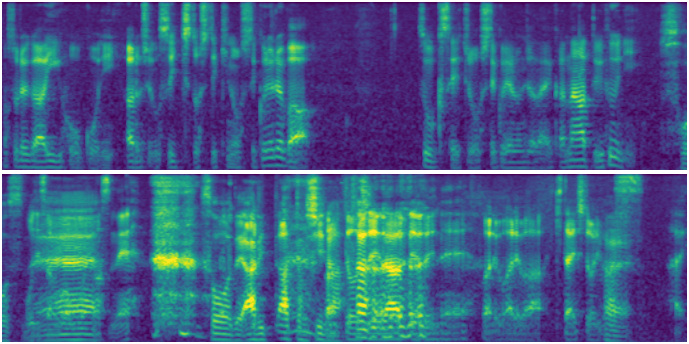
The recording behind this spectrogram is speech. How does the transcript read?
まあ、それがいい方向にある種のスイッチとして機能してくれればすごく成長してくれるんじゃないかなというふうにそうですおじさんは思いねますね。そうでありあってほしいな。なってほしいなというふうにね 我々は期待しております。はい、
